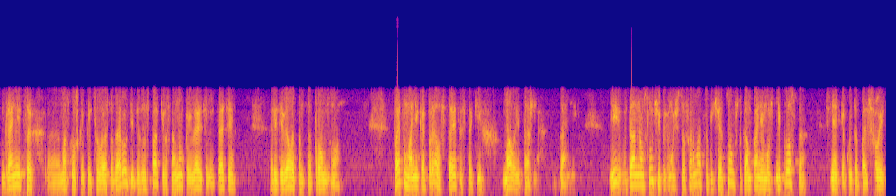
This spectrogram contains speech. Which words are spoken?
В границах э, Московской кольцевой автодороги бизнес-парки в основном появляются в результате редевелопмента промзон. Поэтому они, как правило, состоят из таких малоэтажных зданий. И в данном случае преимущество формата заключается в том, что компания может не просто снять какой-то большой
